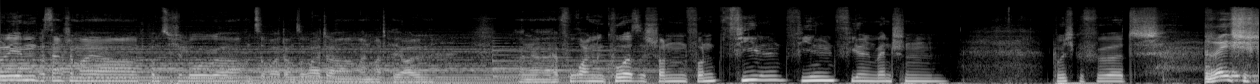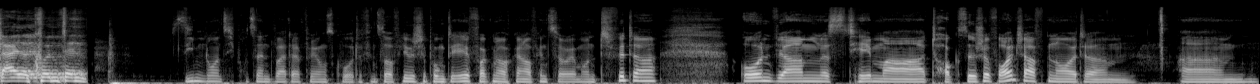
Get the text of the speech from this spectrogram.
Hallo lieben, Christian Schemeier, ich bin Psychologe und so weiter und so weiter. Mein Material, meine hervorragenden Kurse schon von vielen, vielen, vielen Menschen durchgeführt. Richtig geiler Content. 97% Weiterempfehlungsquote findest du auf liebische.de. Folgt mir auch gerne auf Instagram und Twitter. Und wir haben das Thema toxische Freundschaften heute. Ähm,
